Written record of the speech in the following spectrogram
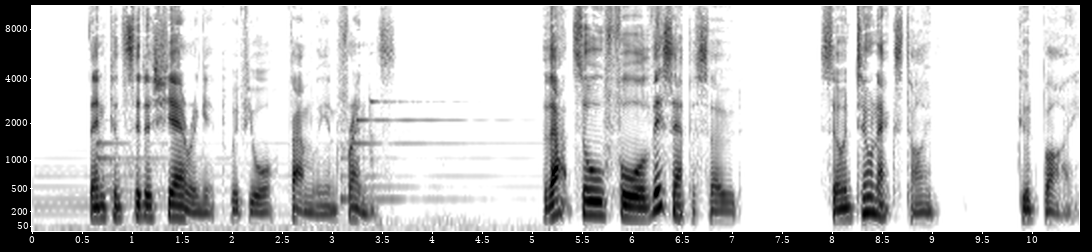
then consider sharing it with your family and friends. That's all for this episode, so until next time, goodbye.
